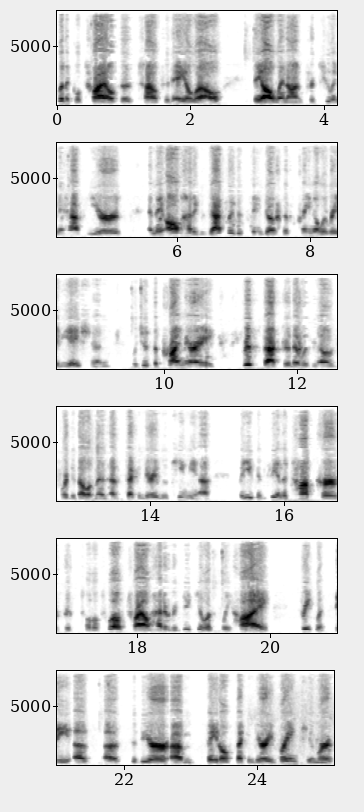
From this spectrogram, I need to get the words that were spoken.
clinical trials of childhood ALL. They all went on for two and a half years, and they all had exactly the same dose of cranial irradiation, which is the primary risk factor that was known for development of secondary leukemia. But you can see in the top curve, this total 12 trial had a ridiculously high frequency of severe um, fatal secondary brain tumors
